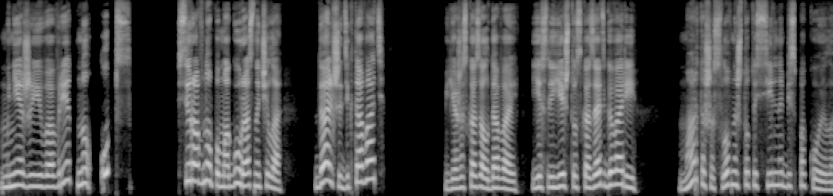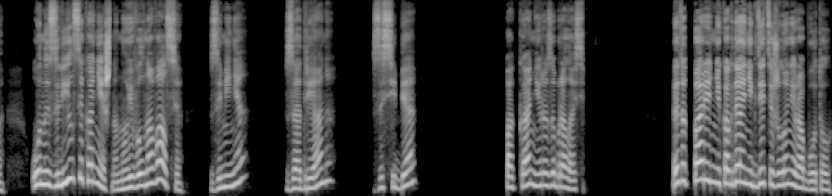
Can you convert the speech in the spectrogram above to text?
мне же и во вред, но упс! Все равно помогу, раз начала — Дальше диктовать?» «Я же сказал, давай. Если есть что сказать, говори». Марташа словно что-то сильно беспокоило. Он излился, конечно, но и волновался. За меня? За Адриана? За себя? Пока не разобралась. Этот парень никогда и нигде тяжело не работал,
